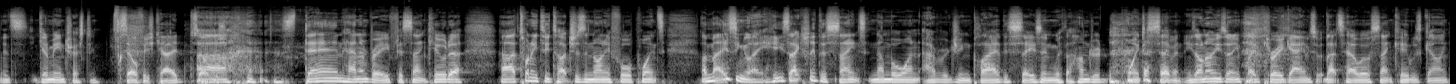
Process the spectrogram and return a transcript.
it's going to be interesting. Selfish, Kade. Selfish. Uh, Stan Hannebery for St Kilda, uh, 22 touches and 94 points. Amazingly, he's actually the Saints' number one averaging player this season with 100.7. he's, I know he's only played three games, but that's how well St Kilda's going.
